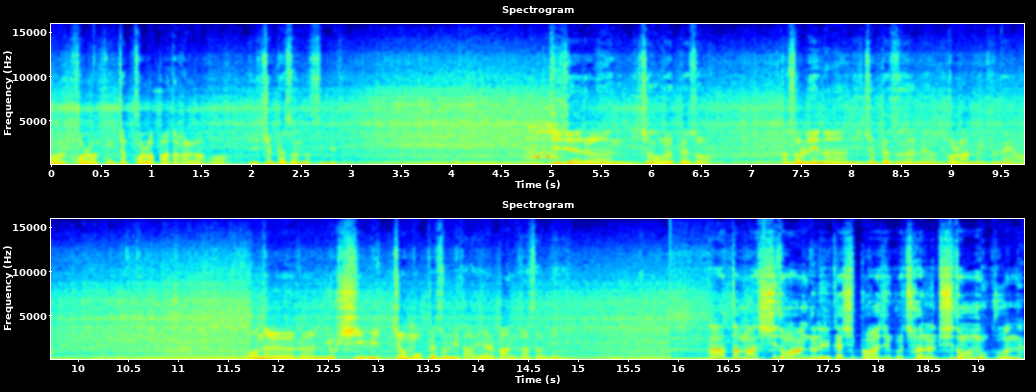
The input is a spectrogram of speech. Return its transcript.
오늘 콜라 공짜 콜라 받아가려고 2,000페소 넣습니다. 디젤은 2,500페소 가솔린은 2,000페소 넣으면 콜라 한 병 주네요 오늘은 62.5페소입니다. 열반 가솔린. 아따 마. 시동 안 걸릴까 싶어가지고 차를 시동을 못 끄겠네.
